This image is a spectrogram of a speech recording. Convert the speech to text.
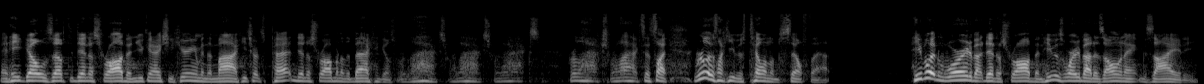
And he goes up to Dennis Rodman. You can actually hear him in the mic. He starts patting Dennis Rodman on the back, and he goes, Relax, relax, relax, relax, relax. It's like, really, it's like he was telling himself that. He wasn't worried about Dennis Rodman. He was worried about his own anxiety.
